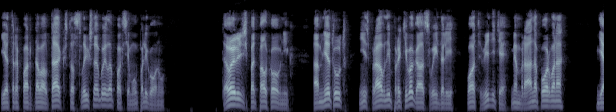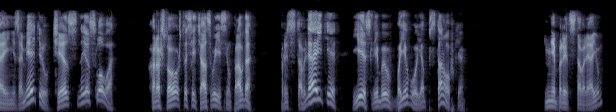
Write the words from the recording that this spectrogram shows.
и отрапортовал так, что слышно было по всему полигону. — Товарищ подполковник, а мне тут неисправный противогаз выдали. Вот, видите, мембрана порвана. Я и не заметил, честное слово. — Хорошо, что сейчас выяснил, правда? Представляете, если бы в боевой обстановке? Не представляю.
